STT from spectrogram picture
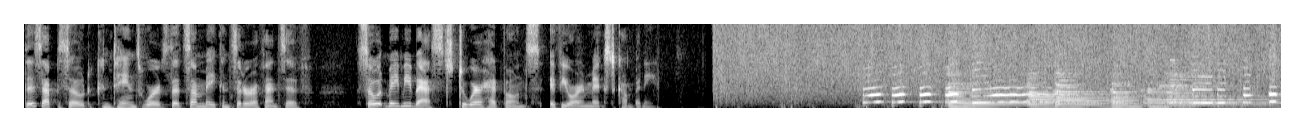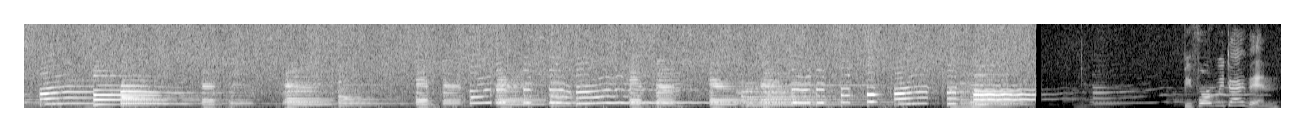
This episode contains words that some may consider offensive, so it may be best to wear headphones if you are in mixed company. Before we dive in,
